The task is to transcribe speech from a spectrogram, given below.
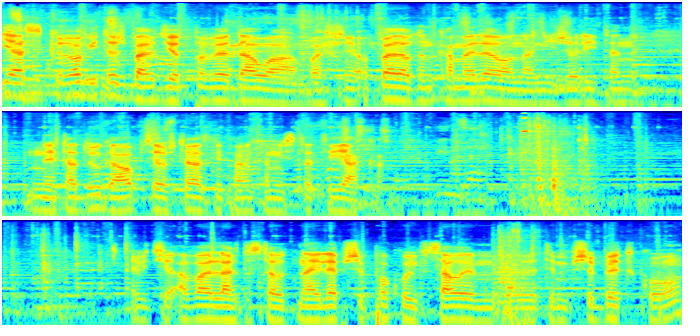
Jaskrowi też bardziej odpowiadała właśnie, odpowiadał ten kameleon, aniżeli ten, m, ta druga opcja, już teraz nie pamiętam niestety jaka. Jak Widzicie, Avalach dostał najlepszy pokój w całym tym przybytku.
